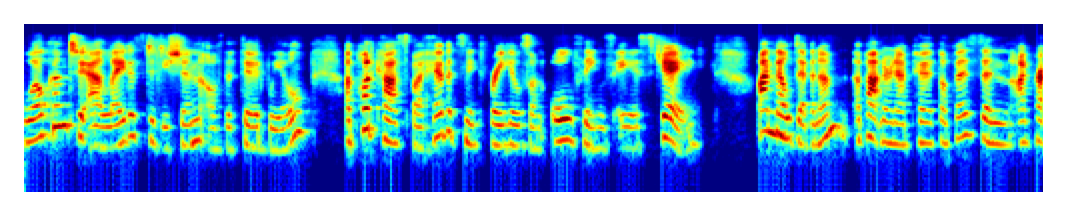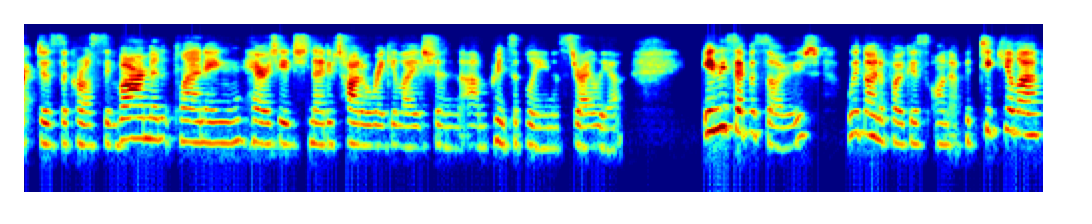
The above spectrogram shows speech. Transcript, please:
Welcome to our latest edition of The Third Wheel, a podcast by Herbert Smith Freehills on all things ESG. I'm Mel Debenham, a partner in our Perth office, and I practice across environment, planning, heritage, native title regulation, um, principally in Australia. In this episode, we're going to focus on a particular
